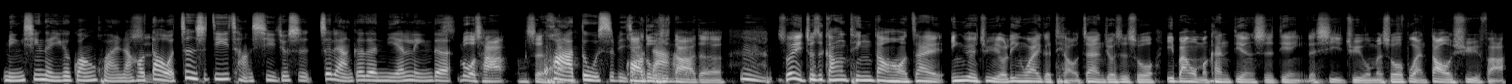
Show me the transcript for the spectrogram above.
明星的一个光环，然后到我正式第一场戏，就是这两个的年龄的落差是跨度是比较跨度是大的，嗯，所以就是刚刚听到哈，在音乐剧有另外一个挑战，就是说，一般我们看电视电影的戏剧，我们说不管倒叙法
